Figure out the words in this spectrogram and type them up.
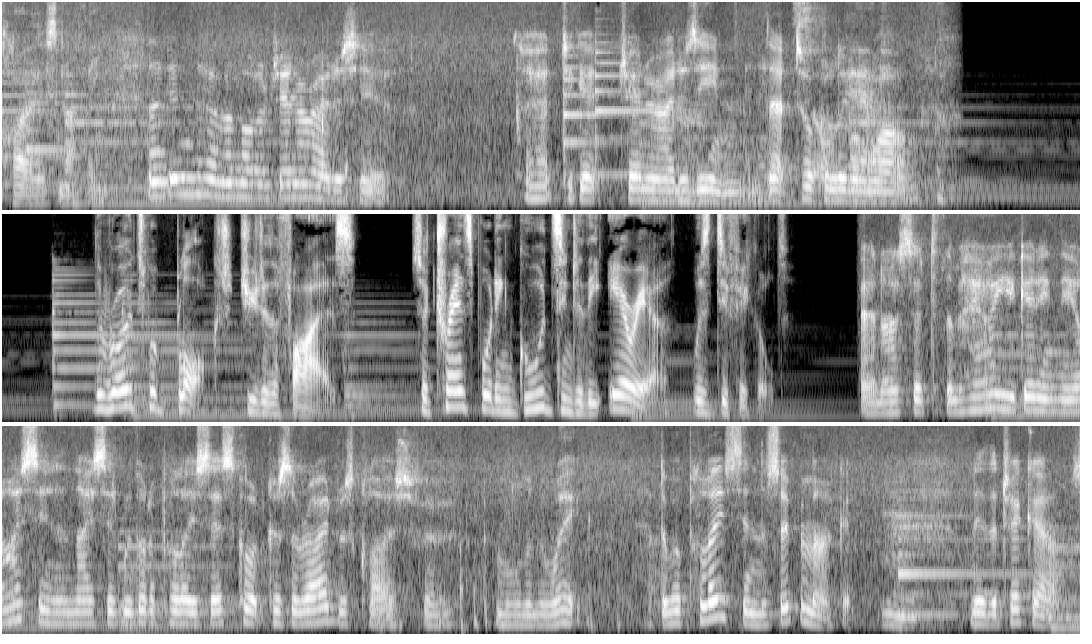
clothes, nothing. They didn't have a lot of generators here. They had to get generators in. That took a little while. The roads were blocked due to the fires, so transporting goods into the area was difficult. And I said to them, How are you getting the ice in? And they said, We've got a police escort because the road was closed for more than a week. There were police in the supermarket near the checkouts.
